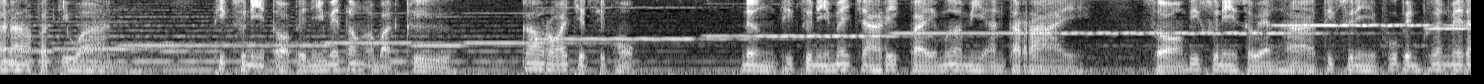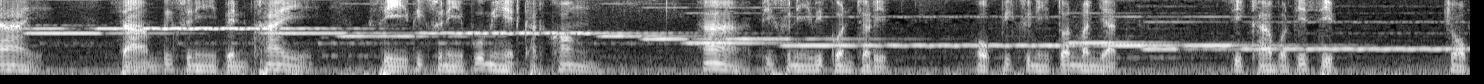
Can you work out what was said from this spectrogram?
อนาปฏิวานภิกษุณีต่อไปนี้ไม่ต้องอบัตคือ 976 1. ภิกษุณีไม่จาริกไปเมื่อมีอันตราย 2. ภิกษุณีแสวงหาภิกษุณีผู้เป็นเพื่อนไม่ได้ 3. ภิกษุณีเป็นไข้ 4. ภิกษุณีผู้มีเหตุขัดข้อง 5. ภิกษุณีวิกลจริต 6. ภิกษุณีต้นบัญญัติสิกขาบทที่ 10 จบ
